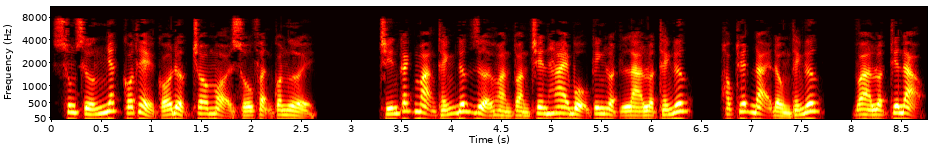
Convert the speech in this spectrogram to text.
sung sướng nhất có thể có được cho mọi số phận con người. Chín cách mạng thánh đức dựa hoàn toàn trên hai bộ kinh luật là luật thánh đức, học thuyết đại đồng thánh đức, và luật thiên đạo,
